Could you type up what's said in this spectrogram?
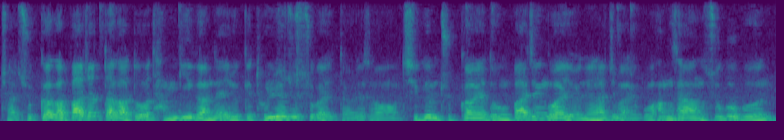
자, 주가가 빠졌다가도 단기간에 이렇게 돌려줄 수가 있다. 그래서 지금 주가에 너무 빠진 거에 연연하지 말고 항상 수급은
